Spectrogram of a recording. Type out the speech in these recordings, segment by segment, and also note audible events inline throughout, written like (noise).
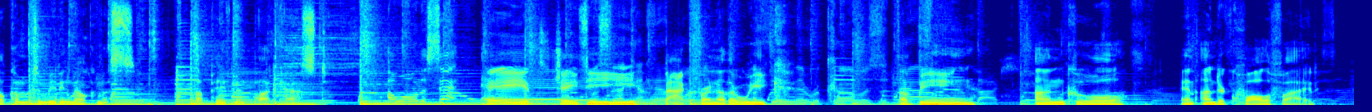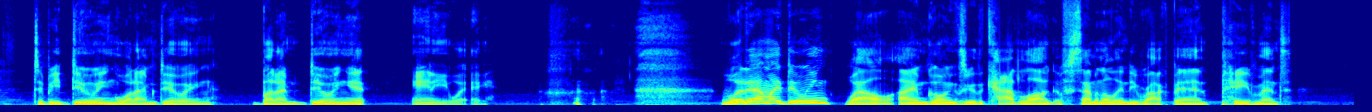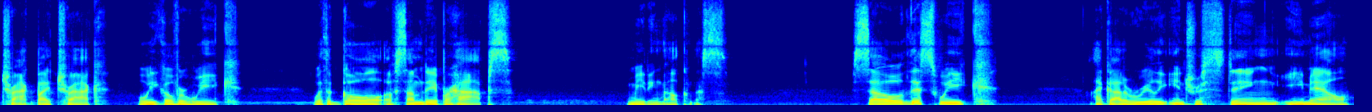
Welcome to Meeting Malkmus, a pavement podcast. Hey, it's JD back for another week of being uncool and underqualified to be doing what I'm doing, but I'm doing it anyway. (laughs) what am I doing? Well, I'm going through the catalog of seminal indie rock band Pavement, track by track, week over week, with a goal of someday perhaps meeting Malkmus. So this week, I got a really interesting email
